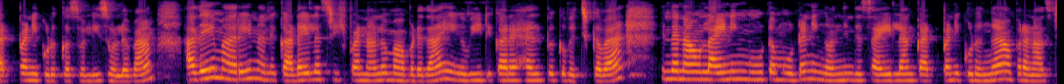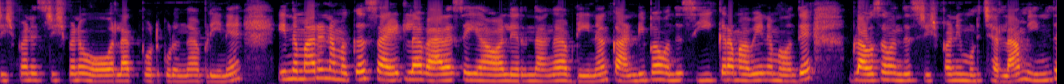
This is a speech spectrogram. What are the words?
கட் பண்ணி கொடுக்க சொல்லி சொல்லுவேன். அதே மாதிரி நான் கடையில் ஸ்டிச் பண்ணாலும் அப்படி தான் எங்கள் வீட்டுக்கார ஹெல்ப்புக்கு வச்சுக்குவேன். இந்த நான் லைனிங் மூட்டை மூட்டை நீங்கள் வந்து இந்த சைட்லாம் கட் பண்ணி கொடுங்க. அப்புறம் நான் ஸ்டிச் பண்ண ஸ்டிச் பண்ண ஓவர்லாக் போட்டு கொடுங்க அப்படின்னு. இந்த மாதிரி நமக்கு சைடில் வேலை செய்ய ஆள் இருந்தாங்க அப்படின்னா கண்டிப்பாக வந்து சீக்கிரமாகவே நம்ம வந்து ப்ளவுஸை வந்து ஸ்டிச் பண்ணி முடிச்சிடலாம். இந்த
